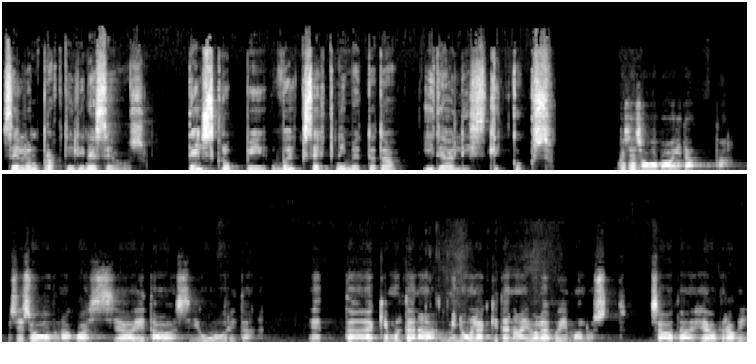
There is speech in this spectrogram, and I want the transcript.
sel on praktiline seos. teist gruppi võiks ehk nimetada idealistlikuks või see soov aidata või see soov nagu asja edasi uurida. et äh, äkki mul täna, minul äkki täna ei ole võimalust saada head ravi,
